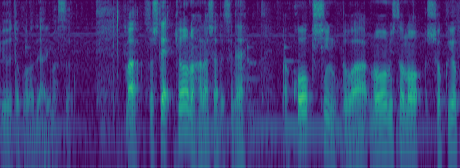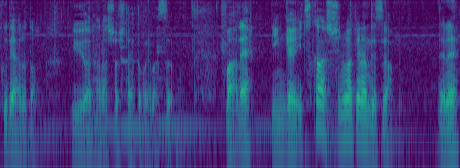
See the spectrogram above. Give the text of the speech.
いうところであります。まあそして今日の話はですね、まあ、好奇心とは脳みその食欲であるというような話をしたいと思います。まあね人間いつかは死ぬわけなんですよ。でね、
